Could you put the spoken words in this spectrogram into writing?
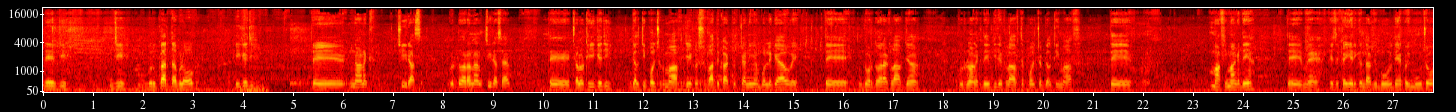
ਦੇਵ ਜੀ ਜੀ ਗੁਰੂ ਘਰ ਦਾ ਬਲੌਗ ਠੀਕ ਹੈ ਜੀ ਤੇ ਨਾਨਕ ਝੀਰਾ ਗੁਰਦੁਆਰਾ ਨਾਨਕ ਝੀਰਾ ਸਾਹਿਬ ਤੇ ਚਲੋ ਠੀਕ ਹੈ ਜੀ ਗਲਤੀ ਭੁੱਲ ਚੁੱਕ, ਮਾਫ, ਜੇ ਕੁਝ ਵੱਧ ਘੱਟ ਉੱਚਾ ਨਹੀਂ ਮੈਂ ਬੋਲ ਗਿਆ ਹੋਵੇ ਤੇ ਗੁਰਦੁਆਰਾ ਖਿਲਾਫ ਜਾਂ ਗੁਰੂ ਨਾਨਕ ਦੇਵ ਜੀ ਦੇ ਖਿਲਾਫ ਤੇ ਭੁੱਲ ਚੁੱਕ, ਗਲਤੀ, ਮਾਫ ਤੇ ਮਾਫੀ ਮੰਗਦੇ ਆ ਤੇ ਮੈਂ ਕਿਸੇ ਕਈ ਵਾਰੀ ਕੀ ਹੁੰਦਾ ਕਿ ਬੋਲਦੇ ਆ ਕੋਈ ਮੂੰਹ ਚੋਂ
